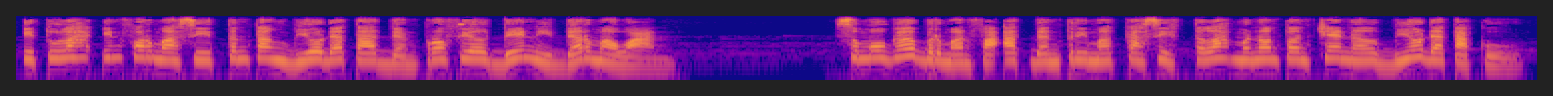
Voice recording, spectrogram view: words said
Itulah informasi tentang biodata dan profil Denny Darmawan. Semoga bermanfaat dan terima kasih telah menonton channel Biodataku.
